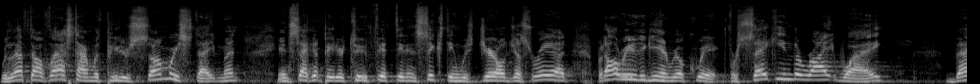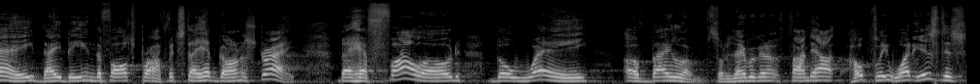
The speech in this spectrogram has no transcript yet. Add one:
We left off last time with Peter's summary statement in 2 Peter 2 15 and 16, which Gerald just read, but I'll read it again real quick. Forsaking the right way, they, they being the false prophets, they have gone astray. They have followed the way of Balaam. So today we're going to find out, hopefully, what is this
